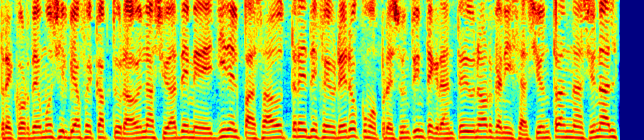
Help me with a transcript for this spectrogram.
recordemos, Silvia fue capturado en la ciudad de Medellín el pasado 3 de febrero como presunto integrante de una organización transnacional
